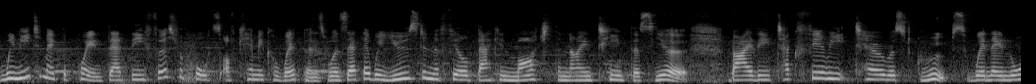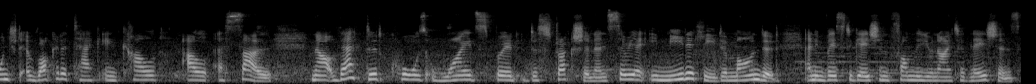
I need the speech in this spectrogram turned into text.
we need to make the point that the first reports of chemical weapons was that they were used in the field back in March the 19th this year by the Takfiri terrorist groups when they launched a rocket attack in Khan al-Assal. Now, that did cause widespread destruction, and Syria immediately demanded an investigation from the United Nations.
